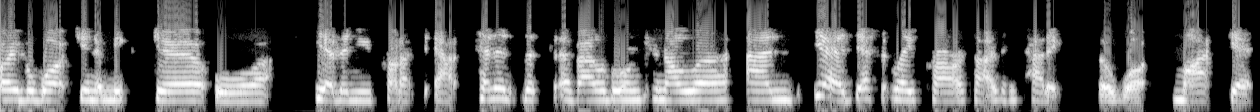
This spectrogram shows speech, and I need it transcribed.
Overwatch in a mixture or yeah, the new product out tenant that's available in canola and yeah, definitely prioritizing paddocks for what might get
